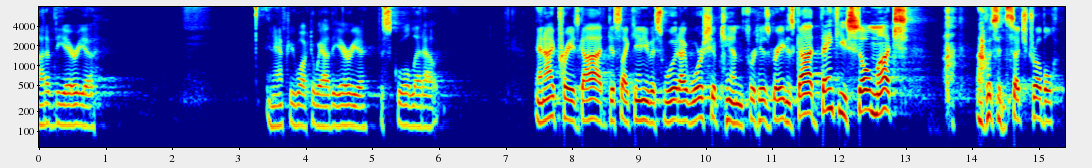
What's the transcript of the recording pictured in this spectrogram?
out of the area. And after he walked away out of the area, the school let out. And I praise God just like any of us would. I worshiped him for his greatness. God, thank you so much I was in such trouble.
